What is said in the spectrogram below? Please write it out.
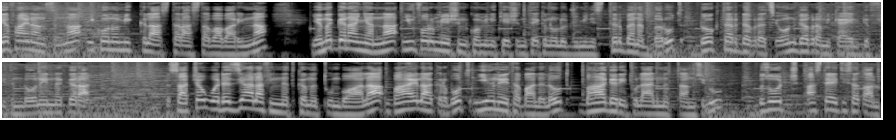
የፋይናንስና economic cluster አስተባባሪና የመገናኛና ኢንፎርሜሽን ኮሚኒኬሽን ቴክኖሎጂ ሚኒስትር በነበሩት ዶክተር ደብረጽዮን ገብረ ሚካኤል ግፊት እንደሆነ ይነገራል። እሳቸው ወደዚህ ኃላፊነት ከመጡም በኋላ በኃይል አቅርቦት ይህ ነው የተባለ ለውጥ በሀገሪቱ ላይ አልመጣም ሲሉ ብዙዎች አስተያየት ይሰጣሉ።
